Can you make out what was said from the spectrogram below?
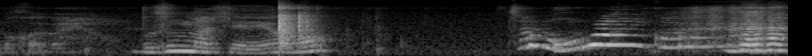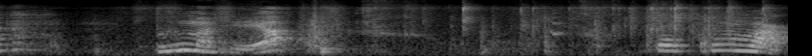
먹어봐요. 무슨 맛이에요? 잘 먹어봐요 이거. 무슨 맛이에요? 코코맛.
